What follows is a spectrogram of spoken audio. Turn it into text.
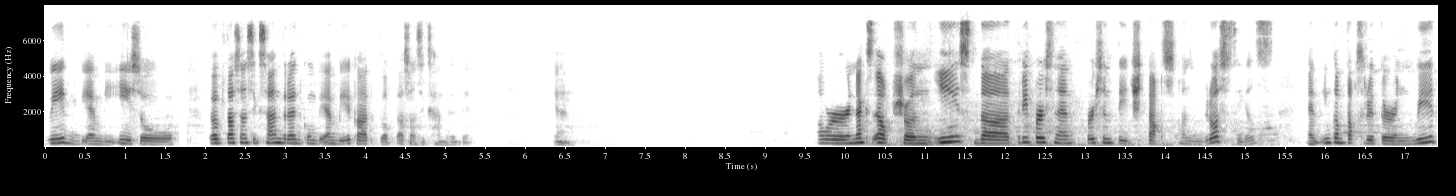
with BMBE. So, 12,600 kung BMBE ka, 12,600 din. Yan. Our next option is the 3% percentage tax on gross sales and income tax return with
